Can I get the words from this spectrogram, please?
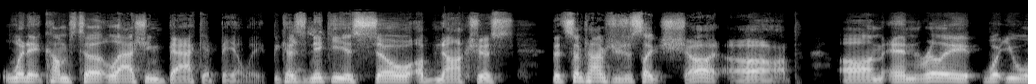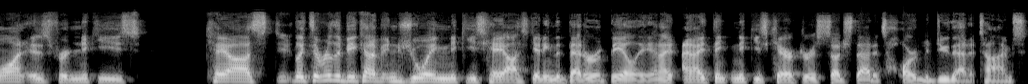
when it comes to lashing back at Bayley because Yes. Nikki is so obnoxious that sometimes you're just like, shut up. Um, and really, what you want is for Nikki's chaos, like to really be kind of enjoying Nikki's chaos getting the better of Bayley. And I and I think Nikki's character is such that it's hard to do that at times.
